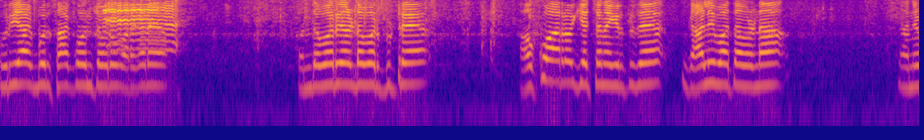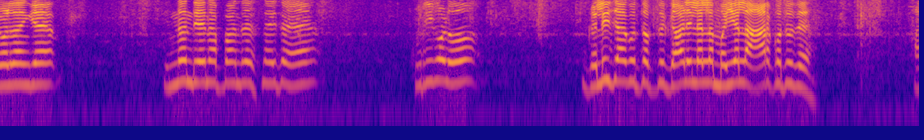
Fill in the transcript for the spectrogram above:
ಕುರಿ ಆಗ್ಬೋದು ಸಾಕುವಂಥವ್ರು ಹೊರಗಡೆ. ಒಂದು ಅವರ್ ಎರಡು ಅವರ್ ಬಿಟ್ಟರೆ ಅವಕ್ಕೂ ಆರೋಗ್ಯ ಚೆನ್ನಾಗಿರ್ತದೆ, ಗಾಳಿ ವಾತಾವರಣ. ನಾನು ಹೇಳ್ದಂಗೆ ಇನ್ನೊಂದು ಏನಪ್ಪ ಅಂದರೆ ಸ್ನೇಹಿತರೆ, ಕುರಿಗಳು ಗಲೀಜಾಗುತ್ತೆ ಗಾಳಿಲೆಲ್ಲ ಮೈಯೆಲ್ಲ ಆರ್ಕೋತದೆ. ಆ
